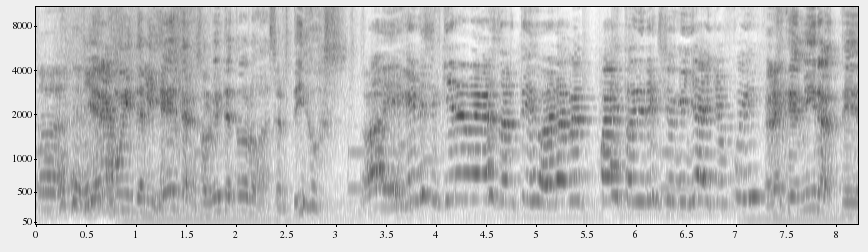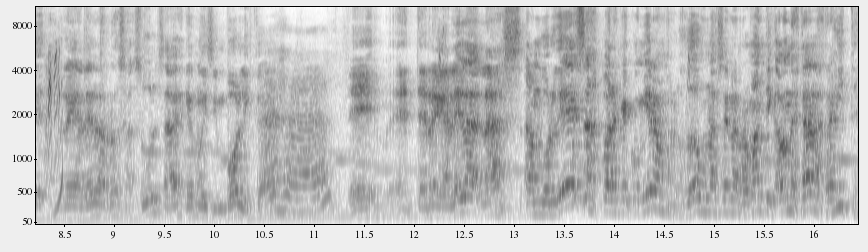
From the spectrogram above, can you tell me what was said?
Y eres muy inteligente, resolviste todos los acertijos. Ay, es que ni siquiera era el sortijo, era ver para esta dirección y ya yo fui. Pero es que mira, te regalé la rosa azul, sabes que es muy simbólica. Ajá. Eh, eh, te regalé la- las hamburguesas para que comiéramos los dos una cena romántica. ¿Dónde están? ¿Las trajiste?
